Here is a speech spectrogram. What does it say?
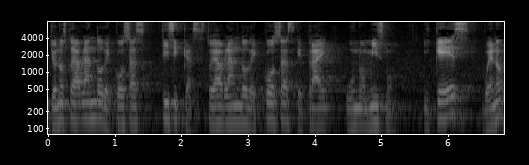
Yo no estoy hablando de cosas físicas, estoy hablando de cosas que trae uno mismo. ¿Y qué es? Bueno,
